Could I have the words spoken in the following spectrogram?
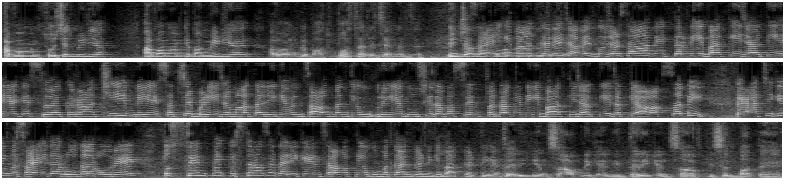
اب عوام سوشل میڈیا اب عوام کے پاس میڈیا ہے عوام کے پاس بہت سارے چینلز ہیں۔ انشاءاللہ مسائل کی بات کریں جاوید گجر صاحب ایک طرف یہ بات کی جاتی ہے کہ کراچی میں سب سے بڑی جماعت تحریک انصاف بن کے ابری ہے۔ دوسری طرف سندھ فتح کرنے کی بات کی جاتی ہے جبکہ آپ سبھی کراچی کے مسائل کا رونا رو رہے ہیں۔ تو سندھ پہ کس طرح سے تحریک انصاف اپنی حکومت قائم کرنے کی بات کرتی ہے؟ تحریک انصاف دیکھیں جی تحریک انصاف کی صرف باتیں ہیں۔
